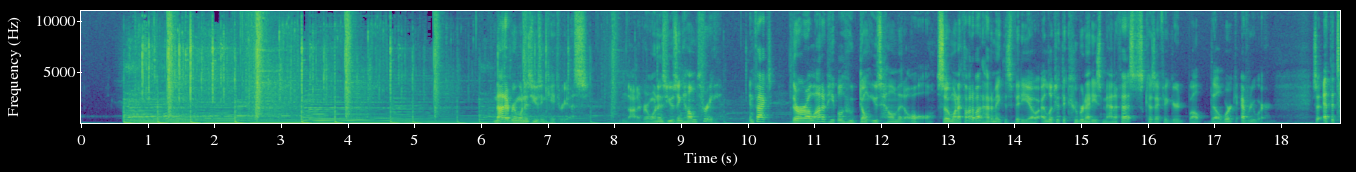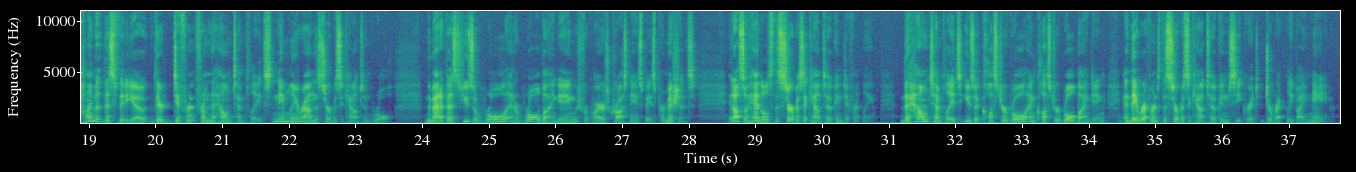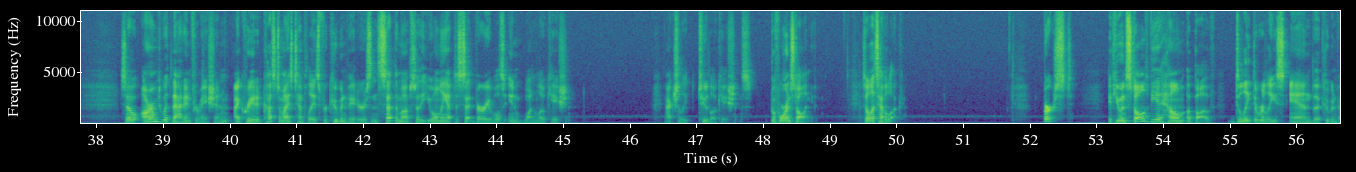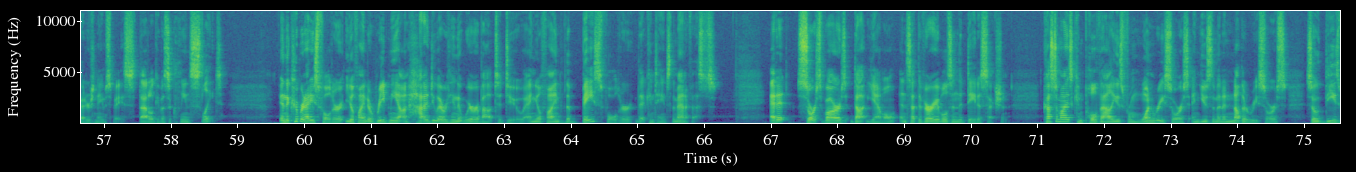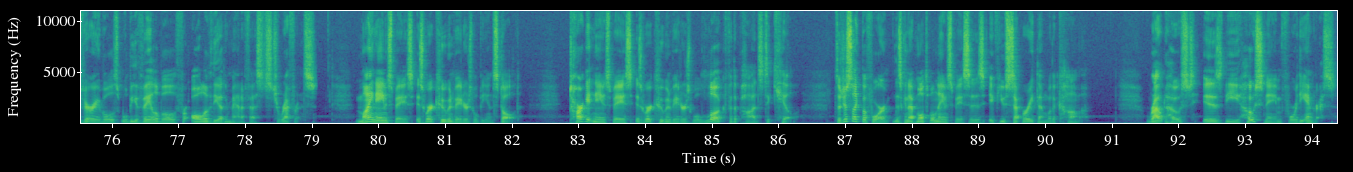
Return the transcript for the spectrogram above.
Not everyone is using K3S. Not everyone is using Helm 3. In fact, there are a lot of people who don't use Helm at all. So when I thought about how to make this video, I looked at the Kubernetes manifests because I figured, well, they'll work everywhere. So at the time of this video, they're different from the Helm templates, namely around the service account and role. The manifests use a role and a role binding, which requires cross namespace permissions. It also handles the service account token differently. The Helm templates use a cluster role and cluster role binding, and they reference the service account token secret directly by name. So armed with that information, I created customized templates for Invaders and set them up so that you only have to set variables in one location. Actually, two locations before installing it. So let's have a look. First, if you installed via Helm above, delete the release and the Kube Invaders namespace. That'll give us a clean slate. In the Kubernetes folder, you'll find a README on how to do everything that we're about to do, and you'll find the base folder that contains the manifests. Edit sourcevars.yaml and set the variables in the data section. Kustomize can pull values from one resource and use them in another resource, so these variables will be available for all of the other manifests to reference. My namespace is where Invaders will be installed. Target namespace is where Invaders will look for the pods to kill. So just like before, this can have multiple namespaces if you separate them with a comma. Route host is the host name for the ingress.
